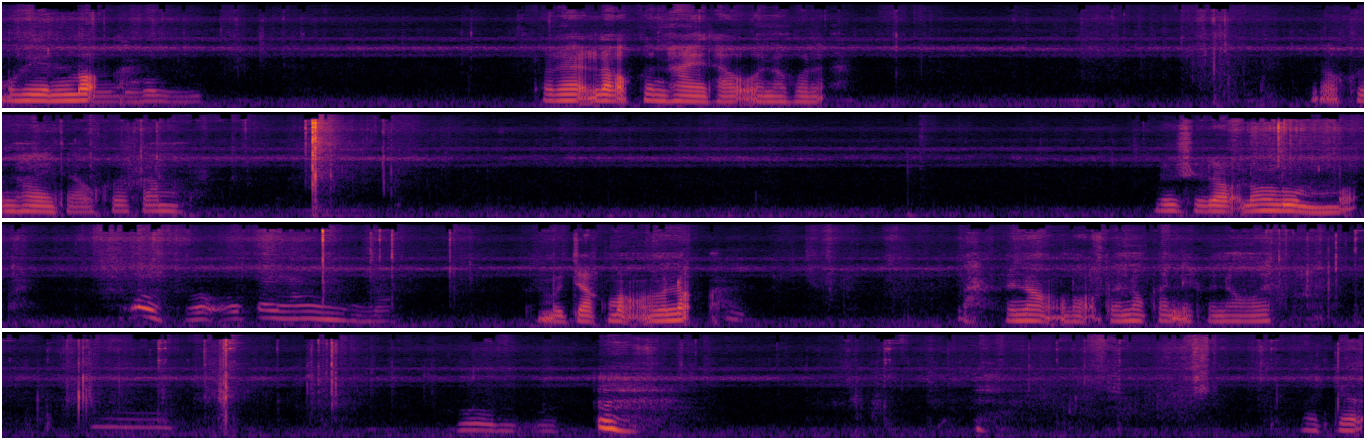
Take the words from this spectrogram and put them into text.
บ่เห็นบ่ ก็ได้เลาะขึ้นให้เท่าอันนะคนน่ะเลาะขึ้นให้เท่าคือคำหรือสิเลาะลงหลุมบ่โอ้ยเราเอาไปยังหนึ่งเนาะบ่จักหมองมันเนาะไปไปน้องเลาะไปน้องกันอีกไปน้องเอ้ยหุบมาเจอ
